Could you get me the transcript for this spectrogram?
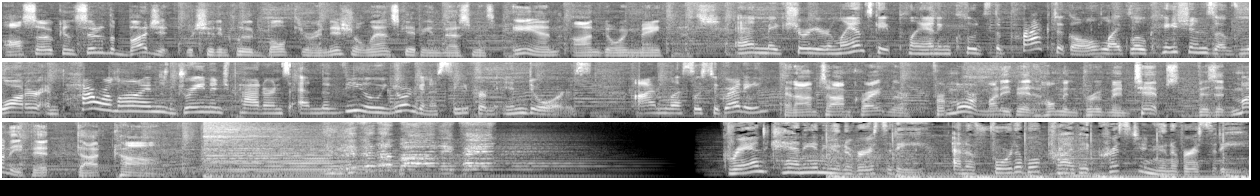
Also, consider the budget, which should include both your initial landscaping investments and ongoing maintenance. And make sure your landscape plan includes the practical, like locations of water and power lines, drainage patterns, and the view you're going to see from indoors. I'm Leslie Segrete. And I'm Tom Kraeutler. For more Money Pit home improvement tips, visit moneypit.com. You live in a money pit. Grand Canyon University, an affordable private Christian university,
